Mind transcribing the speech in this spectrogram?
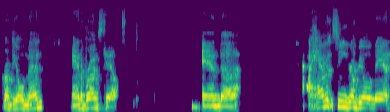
Grumpy Old Men, and A Bronx Tale. And uh, I haven't seen Grumpy Old Man,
